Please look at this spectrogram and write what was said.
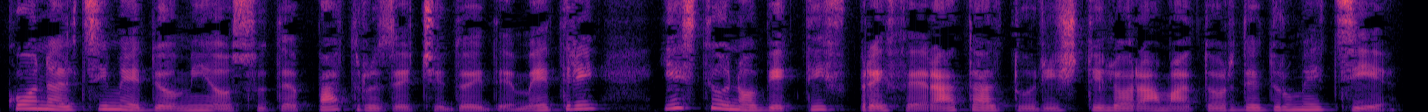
cu o înălțime de 1142 de metri, este un obiectiv preferat al turiștilor amatori de drumeție.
